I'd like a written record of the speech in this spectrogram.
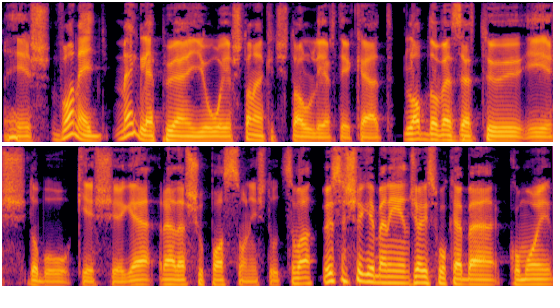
és van egy meglepően jó és talán kicsit alulértékelt labdavezető és dobó készsége, ráadásul passzolni is tud. Szóval összességében én Jerry Walkerben komoly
